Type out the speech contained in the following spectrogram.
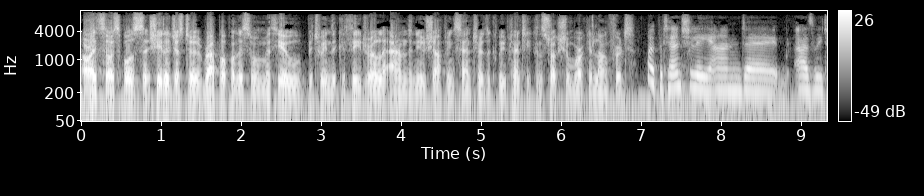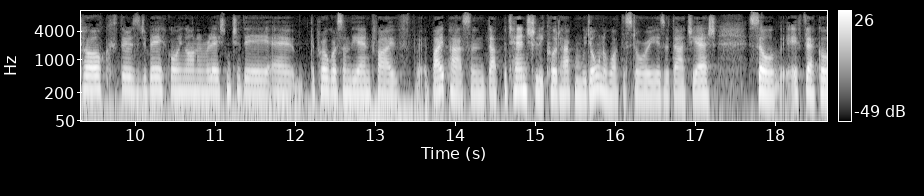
All right, so I suppose, uh, Sheila, just to wrap up on this one with you, between the cathedral and the new shopping centre, there could be plenty of construction work in Longford. Well, potentially, and uh, as we talk, there's a debate going on in relation to the uh, the progress on the N5 bypass, and that potentially could happen. We don't know what the story is with that yet. So, if that go,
